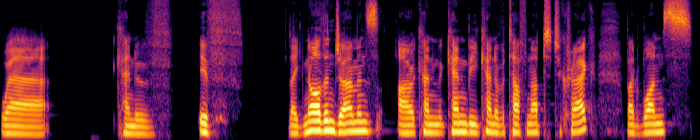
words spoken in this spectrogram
where kind of if like northern germans are kind can be kind of a tough nut to crack but once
